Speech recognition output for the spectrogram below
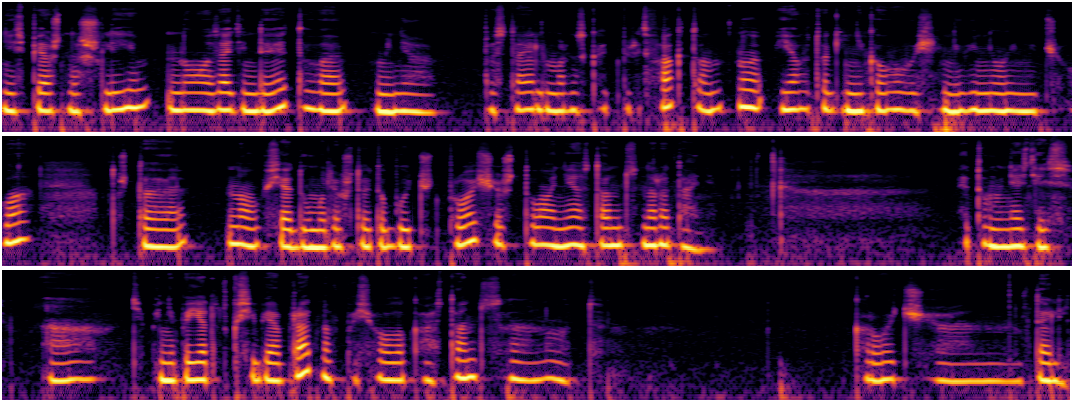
неспешно шли, но за день до этого меня поставили, можно сказать, перед фактом. Ну, я в итоге никого вообще не виню и ничего, потому что, ну, все думали, что это будет чуть проще, что они останутся на Ротане. Это у меня здесь, а, типа, не поедут к себе обратно в поселок, а останутся, ну, вот, короче, в долине.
